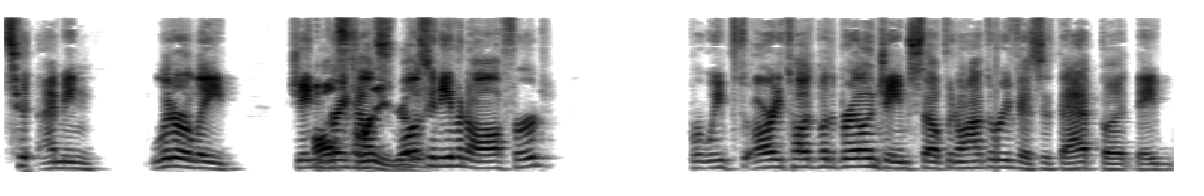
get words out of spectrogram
two. I mean, literally, Jaden Greathouse really. wasn't even offered. But we've already talked about the Braylon James stuff. We don't have to revisit that. But they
